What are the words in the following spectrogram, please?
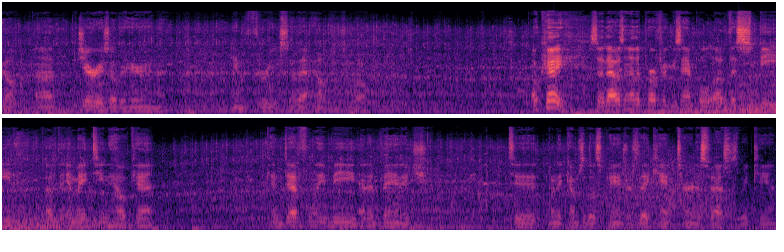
go. Okay. Uh, Jerry's over here in the M3, so that helps as well. Okay, so that was another perfect example of the speed of the M18 Hellcat. Can definitely be an advantage to when it comes to those Panzers. They can't turn as fast as we can.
